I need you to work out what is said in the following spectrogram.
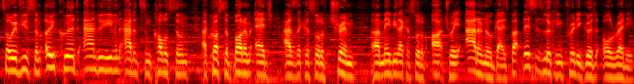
So we've used some oak wood and we've even added some cobblestone across the bottom edge as like a sort of trim, uh, maybe like a sort of archway, I don't know guys, but this is looking pretty good already.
